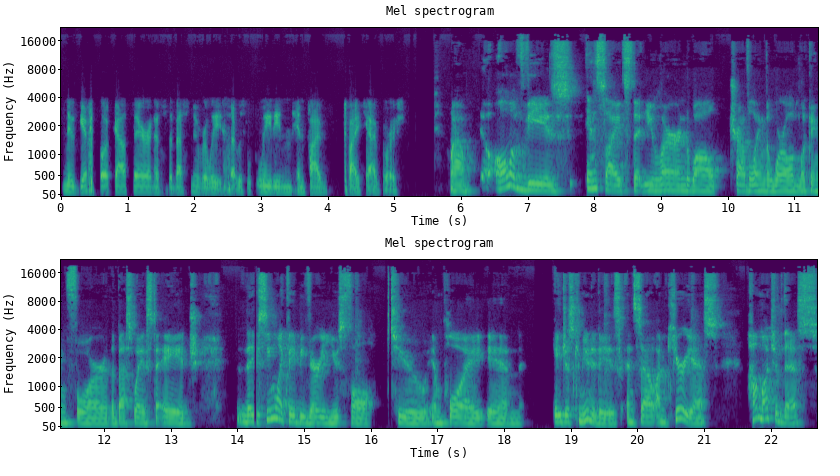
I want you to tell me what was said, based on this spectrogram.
new gift book out there, and it's the best new release. I was leading in five five categories. Wow. All of these insights that you learned while traveling the world looking for the best ways to age, they seem like they'd be very useful to employ in Aegis communities. And so I'm curious how much of this,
